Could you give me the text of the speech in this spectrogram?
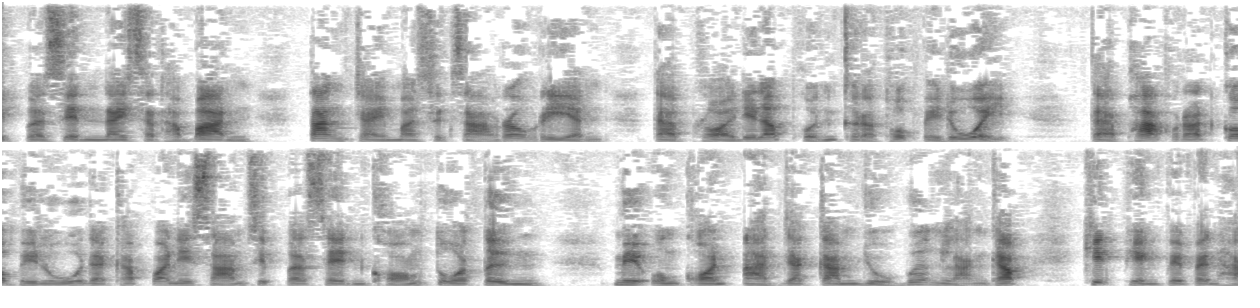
70%ในสถาบันตั้งใจมาศึกษาเล่าเรียน แต่พลอยได้รับผลกระทบไปด้วย แต่ภาครัฐก็ไม่รู้นะครับว่าใน 30%ของตัวตึง มีองค์กรอาชญากรรมอยู่เบื้องหลังครับ คิดเพียงเป็นปัญหา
